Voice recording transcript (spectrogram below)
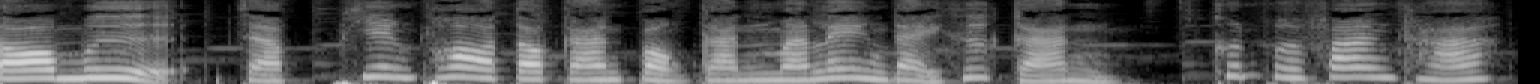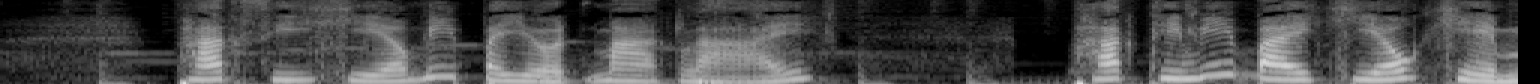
ต่อมือจะเพียงพ่อต่อการป้องกันมะเร็งได้คือกัน คุณผู้ฟังคะผักสีเขียวมีประโยชน์มากหลายผักที่มีใบเขียวเข็ม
